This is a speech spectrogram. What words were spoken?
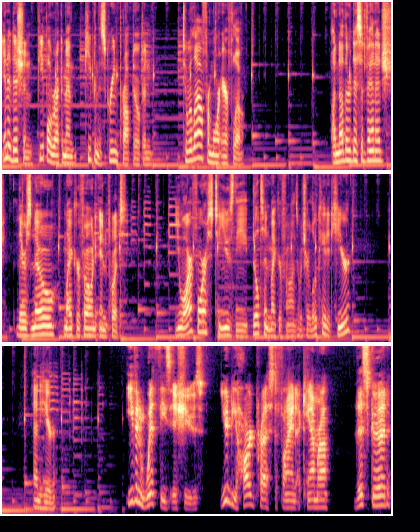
In addition, people recommend keeping the screen propped open to allow for more airflow. Another disadvantage, there's no microphone input. You are forced to use the built-in microphones, which are located here and here. Even with these issues, you'd be hard-pressed to find a camera this good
